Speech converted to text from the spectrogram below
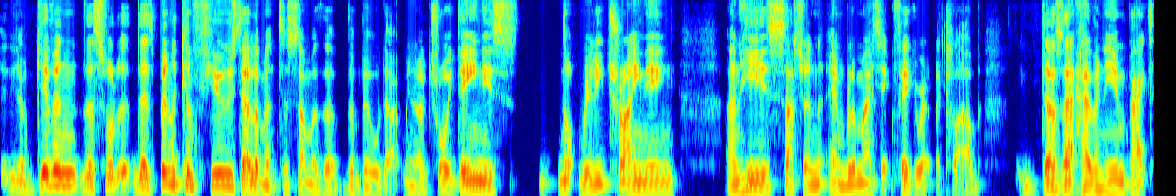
you know, given the sort of, there's been a confused element to some of the the build up. You know, Troy Deeney is not really training, and he is such an emblematic figure at the club. Does that have any impact?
